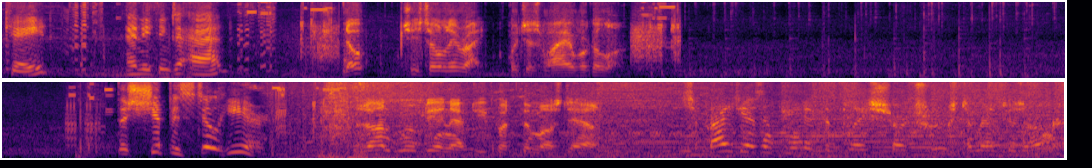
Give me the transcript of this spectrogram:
Cayde, anything to add? Nope, she's totally right, which is why I work alone. The ship is still here. Zahn's moved in after you put Thumos down. Surprised he hasn't painted the place chartreuse to match his armor.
